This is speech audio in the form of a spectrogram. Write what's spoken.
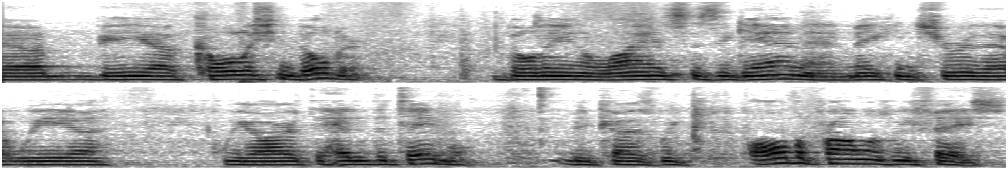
uh, be a coalition builder, building alliances again and making sure that we uh, we are at the head of the table because we all the problems we face,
